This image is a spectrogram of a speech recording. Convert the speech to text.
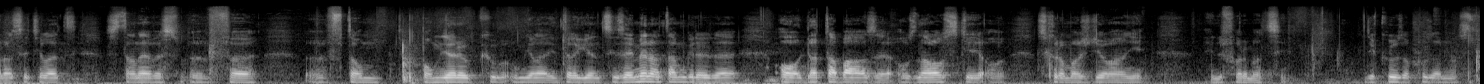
25 let stane ve, v, v tom poměru k umělé inteligenci, zejména tam, kde jde o databáze, o znalosti, o schromažďování informací. Děkuji za pozornost.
